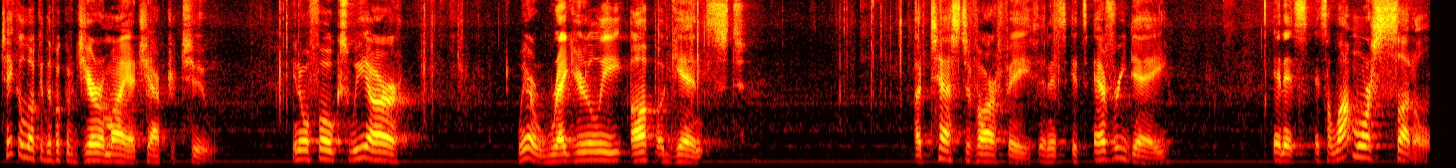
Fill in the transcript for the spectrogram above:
Take a look at the book of Jeremiah, chapter 2. You know, folks, we are, we are regularly up against a test of our faith, and it's, it's every day, and it's, it's a lot more subtle.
